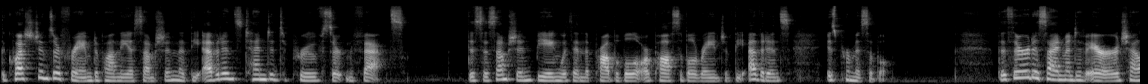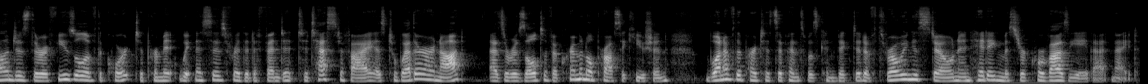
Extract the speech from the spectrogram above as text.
The questions are framed upon the assumption that the evidence tended to prove certain facts. This assumption, being within the probable or possible range of the evidence, is permissible. The third assignment of error challenges the refusal of the court to permit witnesses for the defendant to testify as to whether or not, as a result of a criminal prosecution, one of the participants was convicted of throwing a stone and hitting Mr. Courvoisier that night.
